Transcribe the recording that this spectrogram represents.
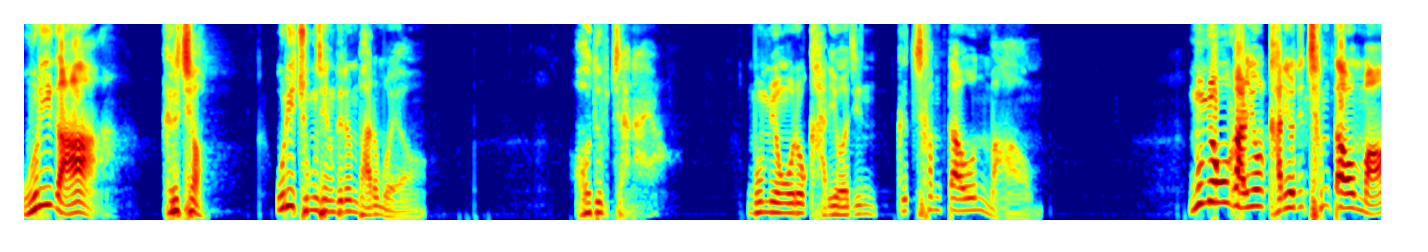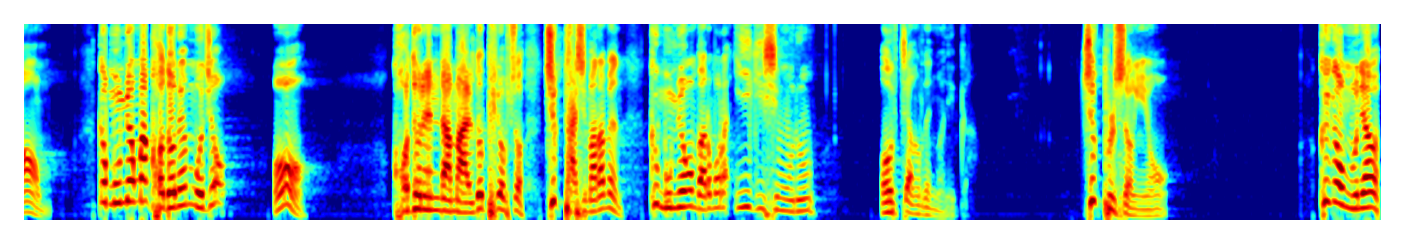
우리가 그렇죠. 우리 중생들은 바로 뭐예요? 어둡잖아요. 무명으로 가려진 그 참다운 마음. 무명으로 가려, 가려진 참다운 마음. 그러니까 무명만 걷어내면 뭐죠? 어. 걷어낸다 말도 필요 없어. 즉 다시 말하면 그 무명은 바로 뭐라 이기심으로 업장으로 된 거니까. 즉 불성이요. 그게 뭐냐?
